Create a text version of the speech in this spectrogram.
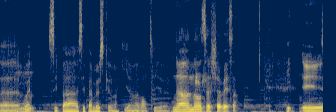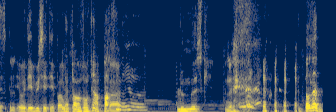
Mhm. Ouais, c'est pas c'est pas Musk hein, qui a inventé. Non non, ça je savais ça. Et, au début c'était pas. Il n'a pas hein. inventé un parfum bah, d'ailleurs le Musk. Pardon.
